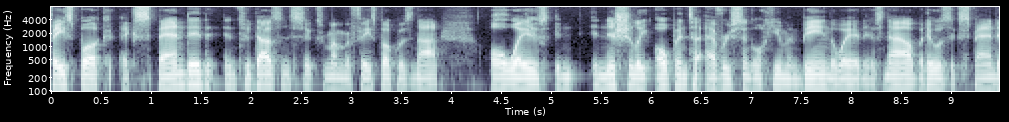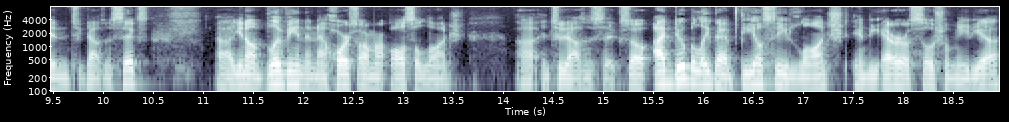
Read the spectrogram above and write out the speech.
Facebook expanded in 2006. Remember, Facebook was not always in, initially open to every single human being the way it is now, but it was expanded in 2006. Uh, you know, Oblivion and now Horse Armor also launched uh, in 2006. So I do believe that DLC launched in the era of social media.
